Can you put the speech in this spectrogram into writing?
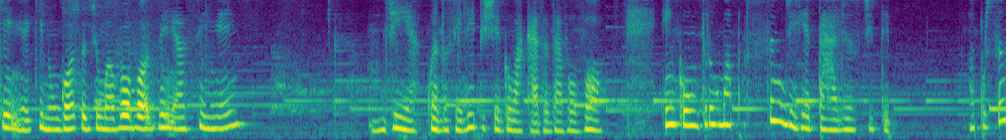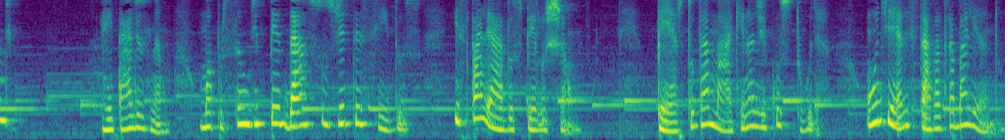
quem é que não gosta de uma vovozinha assim, hein? Um dia, quando Felipe chegou à casa da vovó, encontrou uma porção de retalhos de te... uma porção de retalhos não, uma porção de pedaços de tecidos espalhados pelo chão, perto da máquina de costura, onde ela estava trabalhando.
